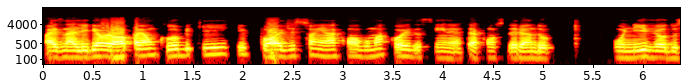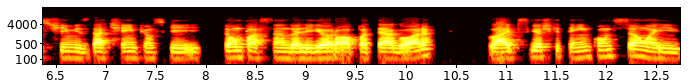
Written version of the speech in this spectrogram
mas na Liga Europa é um clube que, que pode sonhar com alguma coisa assim, né? Até considerando o nível dos times da Champions que estão passando a Liga Europa até agora, Leipzig acho que tem condição aí,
